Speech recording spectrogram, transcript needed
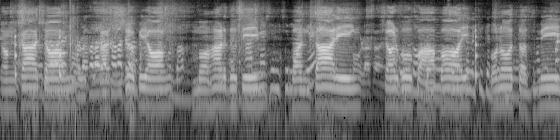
শঙ্কাশং কাশ্যপিয়ং মহার্ধতিম বন্তারিং সর্বপাপয় পুনঃতস্মিন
